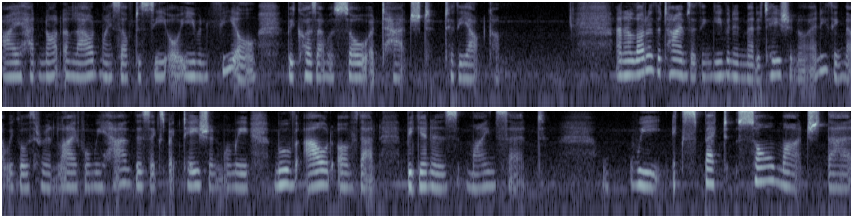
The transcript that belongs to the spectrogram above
I had not allowed myself to see or even feel because I was so attached to the outcome. And a lot of the times, I think, even in meditation or anything that we go through in life, when we have this expectation, when we move out of that beginner's mindset, we expect so much that,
